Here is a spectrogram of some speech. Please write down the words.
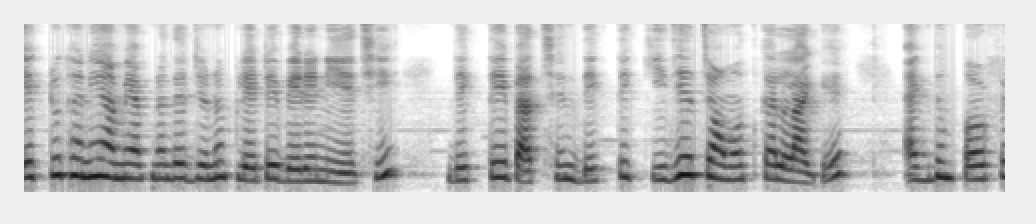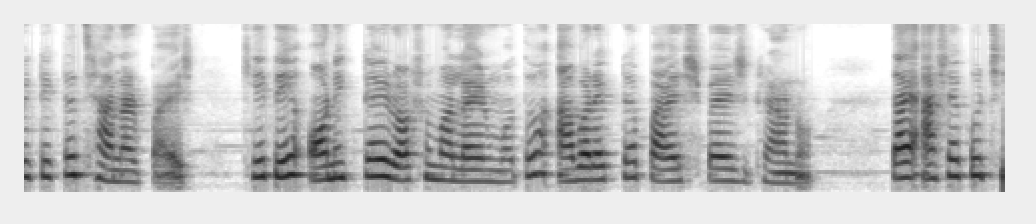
একটুখানি আমি আপনাদের জন্য প্লেটে বেড়ে নিয়েছি। দেখতেই পাচ্ছেন, দেখতে কী যে চমৎকার লাগে। একদম পারফেক্ট একটা ছানার পায়েস। খেতে অনেকটাই রসমালাইয়ের মতো, আবার একটা পায়েস পায়েস ঘ্রাণও। তাই আশা করছি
